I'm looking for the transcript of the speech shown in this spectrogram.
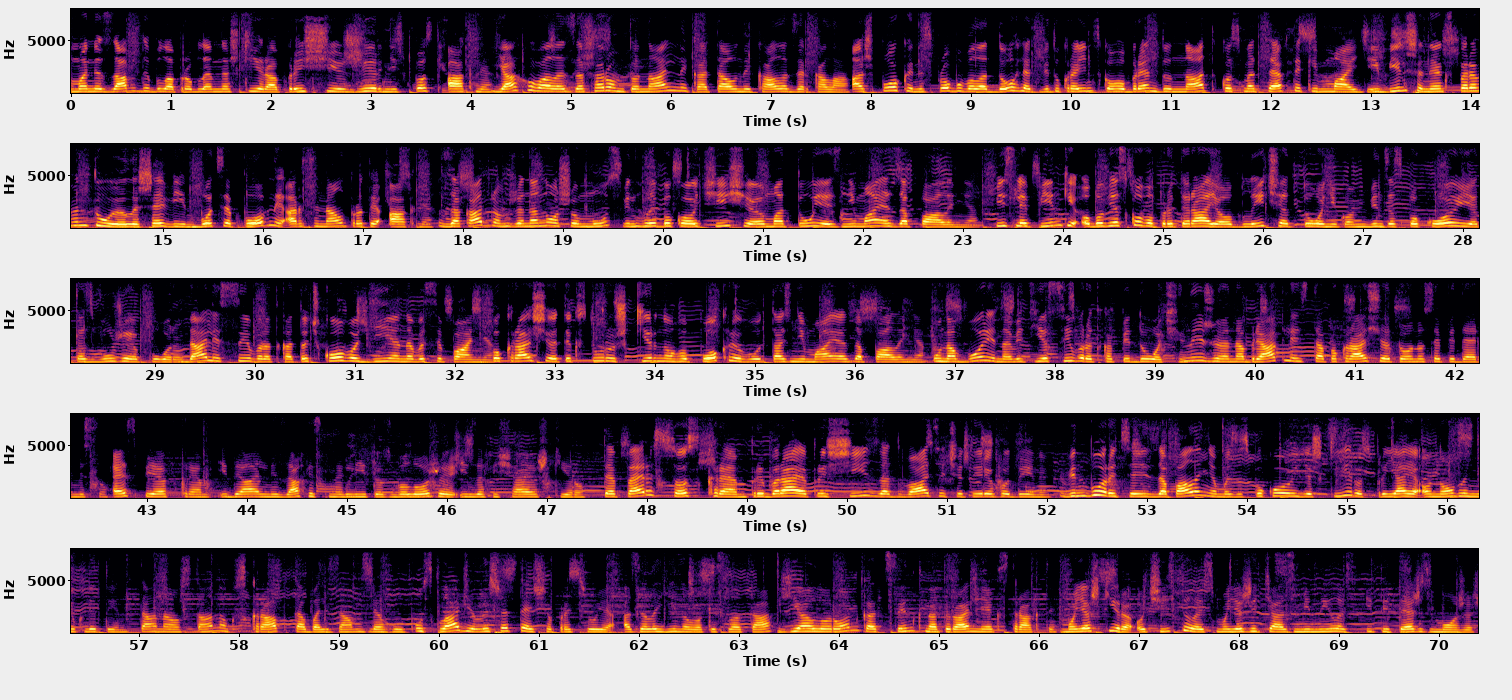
У мене завжди була проблемна шкіра, прищі, жирність, постакне. Я ховалась за шаром тональника та уникала дзеркала. Аж поки не спробувала догляд від українського бренду НАТ космецевтики Майді. І більше не експериментую лише він, бо це повний арсенал проти акне. За кадром вже наношу мус. Він глибоко очищує, матує, знімає запалення. Після пінки обов'язково протираю обличчя тоніком. Він заспокоює та звужує пори. Далі сиворотка точково діє на висипання, покращує текстуру шкірного покриву та знімає запалення. У наборі навіть є сиворотка під очі, знижує набряклість та покращує тонус епідермісу. SPF крем ідеальний захист на літо, зволожує і захищає шкіру. Тепер сос крем прибирає прищі за 24 години. Він бореться із запаленнями, заспокоює шкіру, сприяє оновленню клітин. Та наостанок скраб та бальзам для губ. У складі лише те, що працює: азелеїнова кислота, гіалуронка, цинк, натуральні екстракти. Моя шкіра очистилась, моє життя змінилось, і ти теж зможеш.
